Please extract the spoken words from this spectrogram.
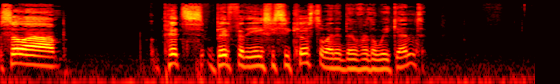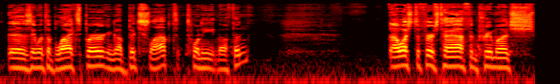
So, uh, Pitt's bid for the ACC Coastal ended over the weekend as they went to Blacksburg and got bitch slapped 28 nothing. I watched the first half and pretty much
